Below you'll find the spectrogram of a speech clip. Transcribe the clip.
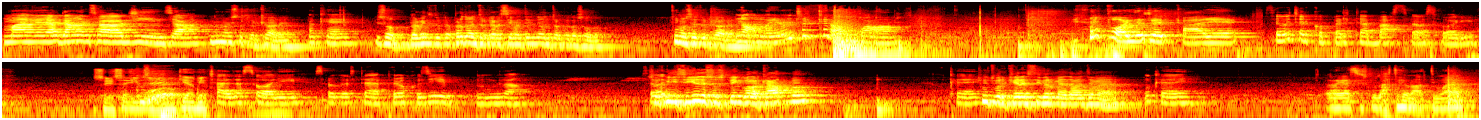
Ma è la danza ginza. No, no, io so twerkare. Ok. Io so veramente twerkare, però devo twerkare assieme altrimenti non twerko da solo. Tu non sai twerkare? No, amore, non cercherò qua. Non voglio cercare. Se vuoi cerco per te, basta da soli. Se sei uomo chiami Cioè, da soli, solo per te, però così non mi va. Se Cioè, vuoi- quindi se io adesso spengo la cap, Ok. tu twerkeresti per me davanti a me? Ok. Ragazzi, scusate un attimo, eh.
